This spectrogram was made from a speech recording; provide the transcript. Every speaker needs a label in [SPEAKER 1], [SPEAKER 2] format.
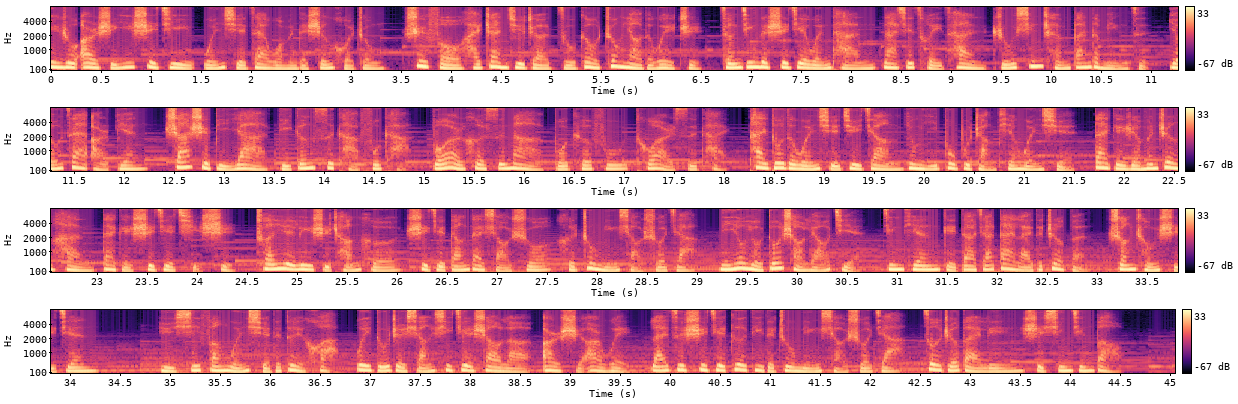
[SPEAKER 1] 进入二十一世纪，文学在我们的生活中是否还占据着足够重要的位置？曾经的世界文坛，那些璀璨如星辰般的名字犹在耳边：莎士比亚、狄更斯、卡夫卡、博尔赫斯、纳博科夫、托尔斯泰。太多的文学巨匠用一部部长篇文学带给人们震撼，带给世界启示，穿越历史长河。世界当代小说和著名小说家，你又有多少了解？今天给大家带来的这本《双重时间与西方文学的对话》，为读者详细介绍了二十二位来自世界各地的著名小说家。作者百灵是《新京报》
